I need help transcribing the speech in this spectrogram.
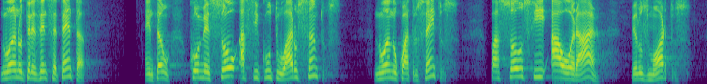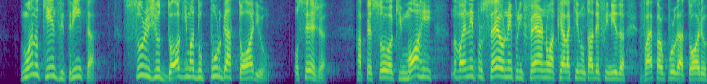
No ano 370, Então, começou a se cultuar os santos. No ano 400, passou-se a orar pelos mortos. No ano 530, surge o dogma do purgatório, ou seja, a pessoa que morre não vai nem para o céu nem para o inferno, aquela que não está definida vai para o purgatório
